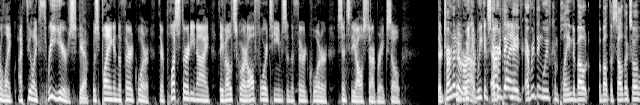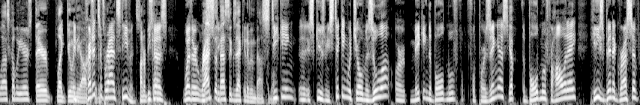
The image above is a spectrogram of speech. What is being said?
for like I feel like three years. Yeah. was playing in the third quarter. They're plus thirty nine. They've outscored all four teams in the third quarter since the All Star break. So They're turning it We can- around. we can start everything playing- they've everything we've complained about about the Celtics over the last couple years. They're like doing the opposite. credit to Brad Stevens 100%. because whether it was Brad's the best executive in basketball. sticking, uh, excuse me, sticking with Joe Mazzulla or making the bold move for, for Porzingis, Yep. the bold move for Holiday, he's been aggressive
